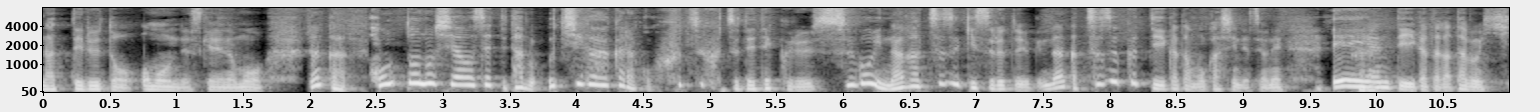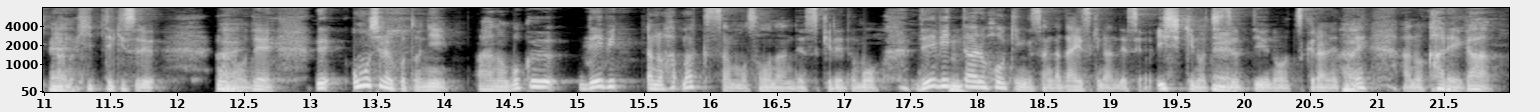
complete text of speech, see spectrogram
なってると思うんですけれども、なんか本当の幸せって多分内側からこうふつふつ出てくる、すごい長続きするという、なんか続くって言い方もおかしいんですよね。永遠って言い方が多分ひ、はい。あの匹敵するもので、で、面白いことに、あの僕、デイビッド、あの、マックスさんもそうなんですけれども、デイビッド・アル・ホーキングさんが大好きなんですよ。意識の地図っていうのを作られたね、はあの彼が、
